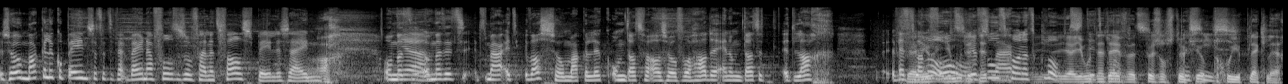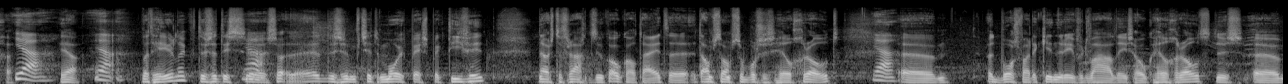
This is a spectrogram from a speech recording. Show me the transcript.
zo makkelijk opeens dat het bijna voelt alsof we aan het vals spelen zijn. Omdat, Ja. omdat het, het- maar het was zo makkelijk omdat we al zoveel hadden en omdat het, het lag. Het Ja, je- je klopt. moet Je, het net- voelt gewoon het klopt. Ja, je moet Dit net even het puzzelstukje op de goede plek leggen. Ja, Ja. ja. Wat heerlijk. Dus, het is, Ja. eh, zo, eh, dus er zit een mooi perspectief in. Nou is de vraag natuurlijk ook altijd... eh, het Amsterdamse bos is heel groot. ja. Ehm, het bos waar de kinderen in verdwalen is ook heel groot. Dus ehm,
